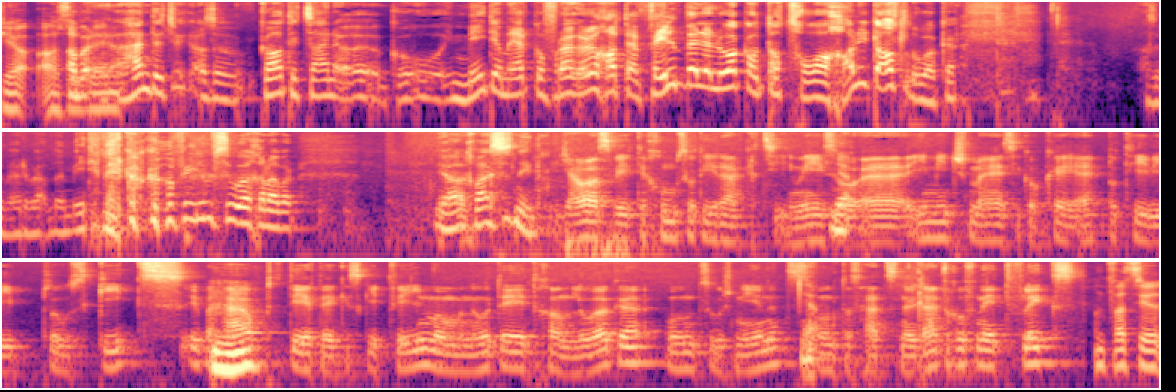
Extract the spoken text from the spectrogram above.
Ja, also Aber wenn, haben jetzt, also geht jetzt einer äh, im Mediamarkt und fragen, ich wollte den Film schauen und das kann, kann ich das schauen? Also wer überhaupt im Mediamarkt einen Film suchen, aber ja, ich weiß es nicht. Ja, es wird ja kaum so direkt sein. Mehr so äh, imagemäßig, okay, Apple TV Plus gibt es überhaupt. Die denken, es gibt Filme, die man nur dort kann schauen kann und sonst nirgends. Ja. Und das hat es nicht einfach auf Netflix. und was ja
